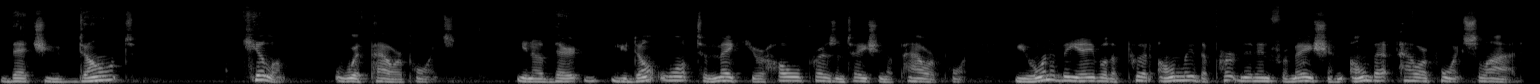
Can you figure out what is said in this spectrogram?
that you don't kill them with PowerPoints. You know, there you don't want to make your whole presentation a PowerPoint. You want to be able to put only the pertinent information on that PowerPoint slide,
